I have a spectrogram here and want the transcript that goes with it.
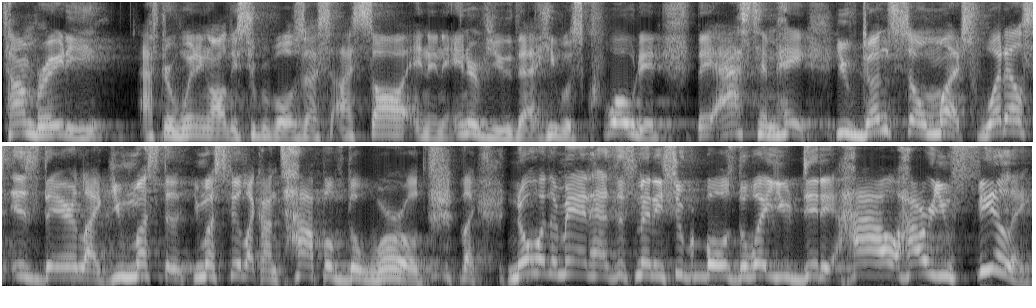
Tom Brady, after winning all these Super Bowls, I, I, saw in an interview that he was quoted. They asked him, "Hey, you've done so much. What else is there? Like you must, uh, you must feel like on top of the world. Like no other man has this many Super Bowls the way you did it. How how are you feeling?"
